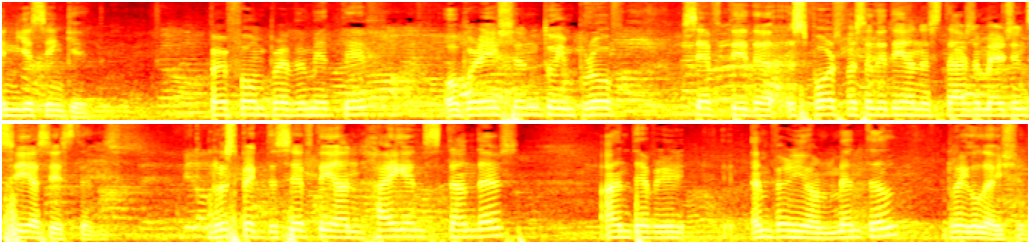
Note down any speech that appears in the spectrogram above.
in using it. Perform preventive operation to improve safety the sports facility and stars emergency assistance. Respect the safety and hygiene standards and every environmental regulation.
